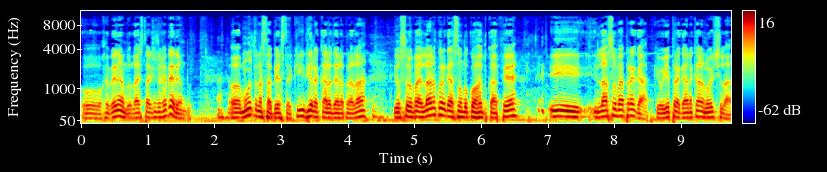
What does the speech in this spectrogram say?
o reverendo, lá está a gente reverendo. "Ó, monta nessa besta aqui, vira a cara dela para lá, e o senhor vai lá na congregação do Correio do Café e, e lá o senhor vai pregar, porque eu ia pregar naquela noite lá.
